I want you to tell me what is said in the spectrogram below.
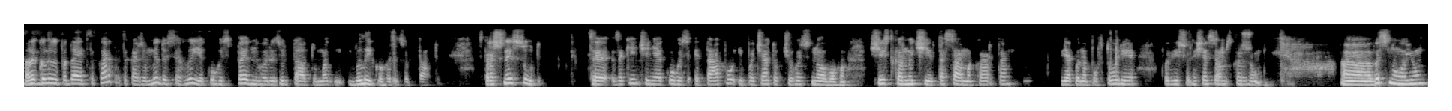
але коли випадає ця карта, це каже, ми досягли якогось певного результату, великого результату. Страшний суд це закінчення якогось етапу і початок чогось нового. Шістка мечів, та сама карта, як вона повторює, повішена. Зараз я вам скажу. Весною,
